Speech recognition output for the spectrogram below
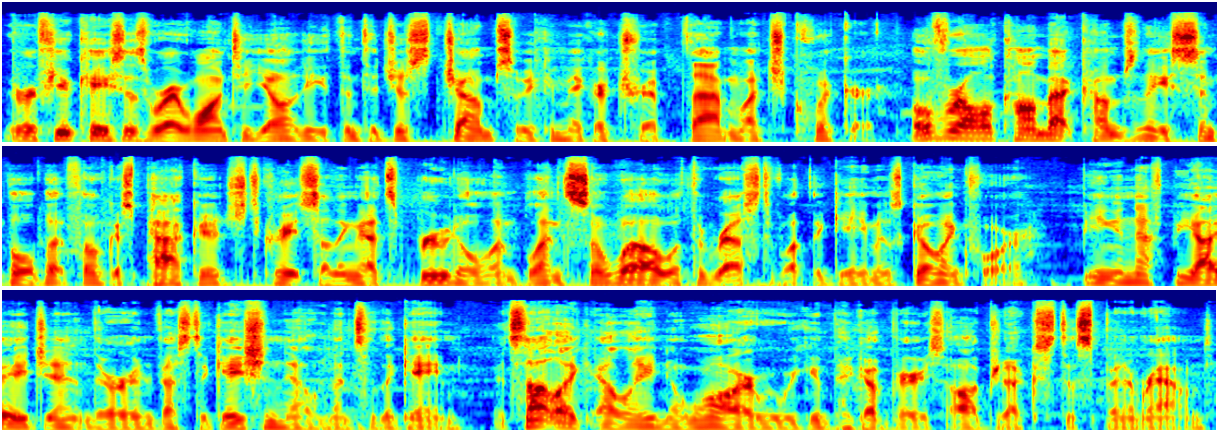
There were a few cases where I wanted to yell at Ethan to just jump so we can make our trip that much quicker. Overall, combat comes in a simple but focused package to create something that's brutal and blends so well with the rest of what the game is going for. Being an FBI agent, there are investigation elements of the game. It's not like LA Noire where we can pick up various objects to spin around.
